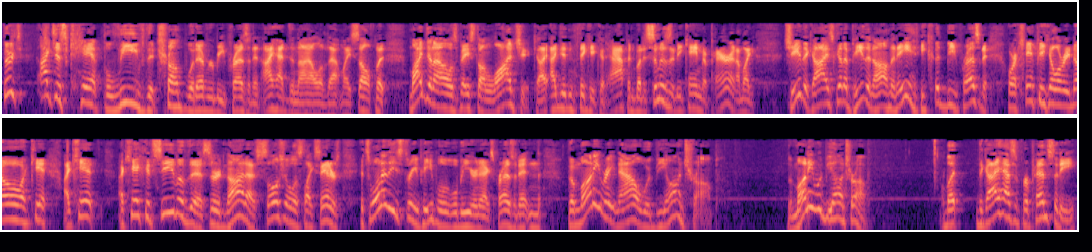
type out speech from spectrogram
there's, I just can't believe that Trump would ever be president. I had denial of that myself, but my denial was based on logic. I, I didn't think it could happen, but as soon as it became apparent, I'm like, gee, the guy's going to be the nominee and he could be president, or it can't be Hillary. No, I can't, I can't, I can't conceive of this. They're not a socialist like Sanders. It's one of these three people who will be your next president, and the money right now would be on Trump. The money would be on Trump. But the guy has a propensity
